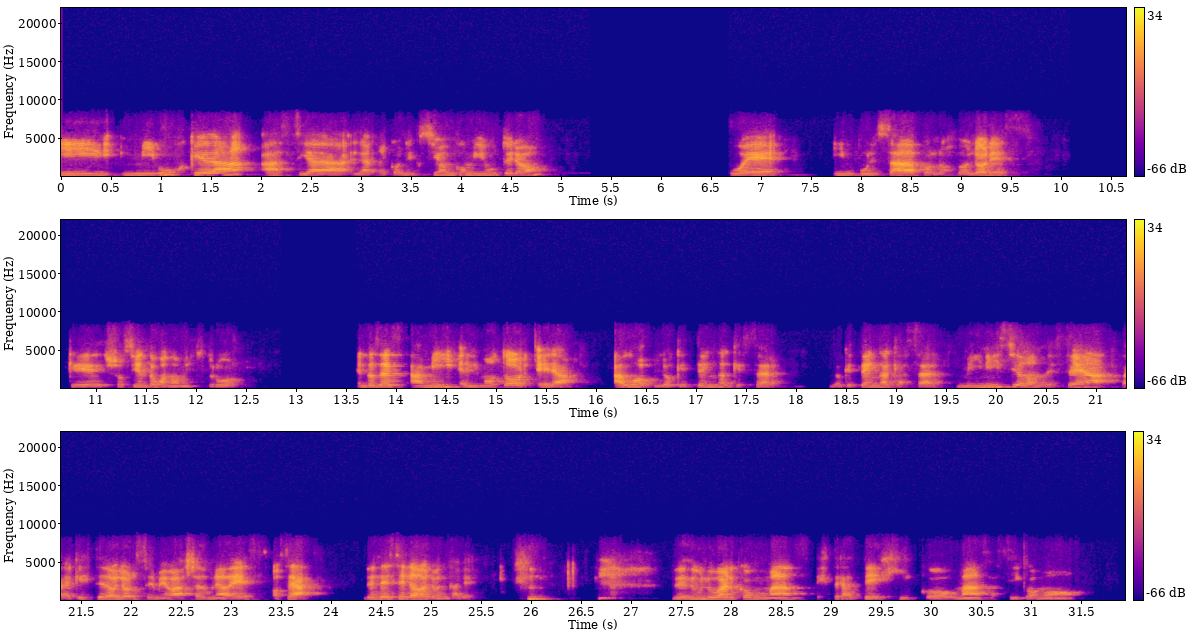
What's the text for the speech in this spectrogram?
Y mi búsqueda hacia la reconexión con mi útero fue impulsada por los dolores que yo siento cuando me menstruo. Entonces, a mí el motor era, hago lo que tenga que ser, lo que tenga que hacer, me inicio donde sea para que este dolor se me vaya de una vez. O sea, desde ese lado lo encaré. desde un lugar como más estratégico, más así como,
